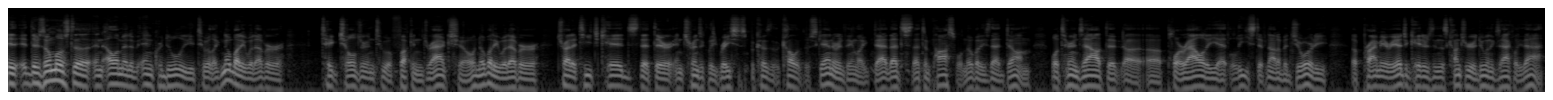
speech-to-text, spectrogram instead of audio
it, it, there's almost a, an element of incredulity to it. Like nobody would ever take children to a fucking drag show. Nobody would ever try to teach kids that they're intrinsically racist because of the color of their skin or anything like that. That's that's impossible. Nobody's that dumb. Well, it turns out that uh, a plurality, at least, if not a majority, of primary educators in this country are doing exactly that.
